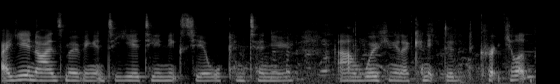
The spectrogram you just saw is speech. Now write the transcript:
Our Year 9s moving into Year 10 next year will continue um, working in a connected curriculum.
